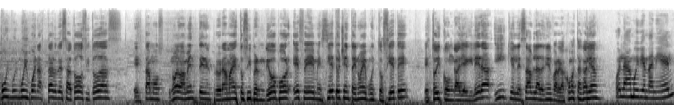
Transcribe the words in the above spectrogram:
muy, muy, muy buenas tardes a todos y todas. Estamos nuevamente en el programa Esto sí prendió por FM 789.7. Estoy con Galia Aguilera y quien les habla, Daniel Vargas. ¿Cómo estás, Galia? Hola, muy bien, Daniel.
